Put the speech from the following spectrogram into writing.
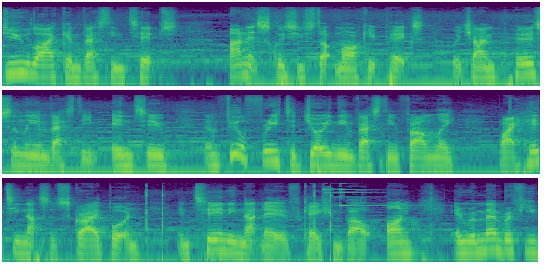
do like investing tips and exclusive stock market picks, which I'm personally investing into, then feel free to join the investing family by hitting that subscribe button and turning that notification bell on. And remember, if you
